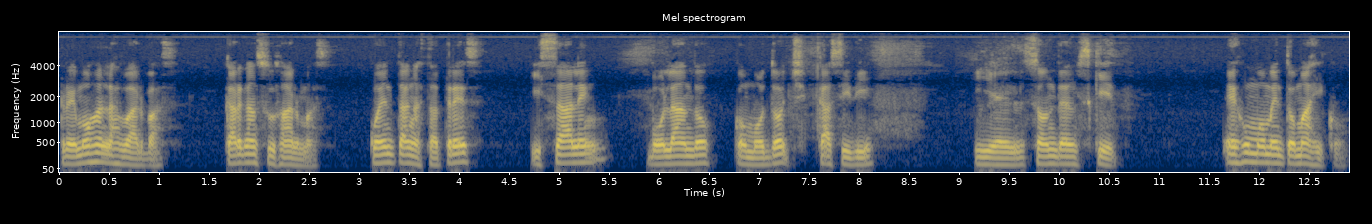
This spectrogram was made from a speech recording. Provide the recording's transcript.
remojan las barbas, cargan sus armas, cuentan hasta tres y salen volando como Dodge Cassidy y el Sundance Kid. Es un momento mágico.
